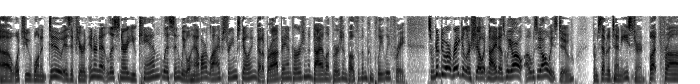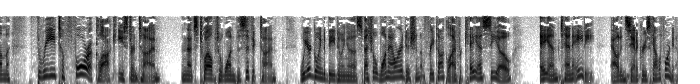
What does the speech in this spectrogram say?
uh, what you want to do is if you're an internet listener, you can listen. We will have our live streams going. Got a broadband version, a dial up version, both of them completely free. So we're going to do our regular show at night, as we, are, as we always do, from 7 to 10 Eastern. But from 3 to 4 o'clock Eastern Time, and that's 12 to 1 Pacific Time, we are going to be doing a special one hour edition of Free Talk Live for KSCO AM 1080 out in Santa Cruz, California.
